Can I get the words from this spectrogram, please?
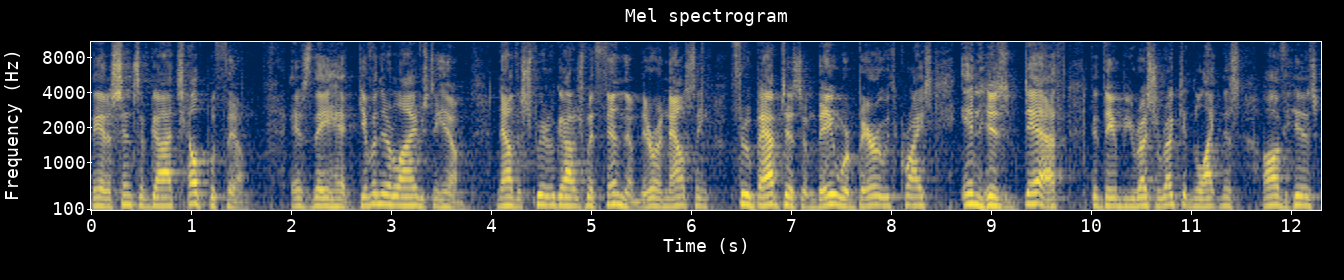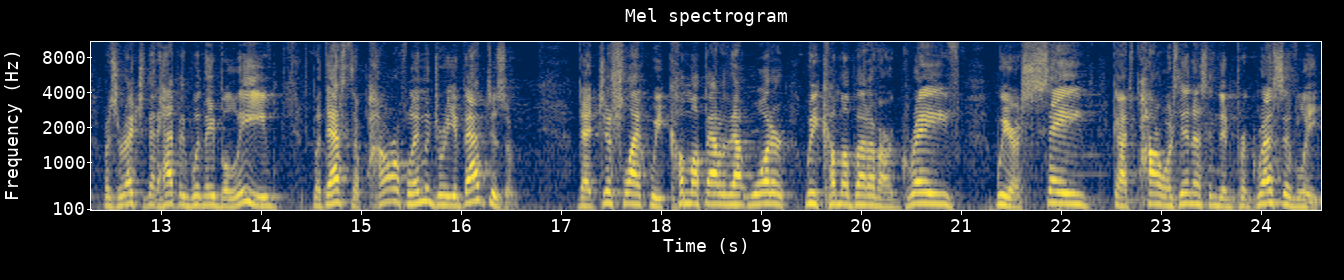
they had a sense of God's help with them as they had given their lives to Him. Now the Spirit of God is within them. They're announcing through baptism they were buried with Christ in His death, that they would be resurrected in likeness of His resurrection. That happened when they believed, but that's the powerful imagery of baptism. That just like we come up out of that water, we come up out of our grave, we are saved, God's power is in us, and then progressively,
